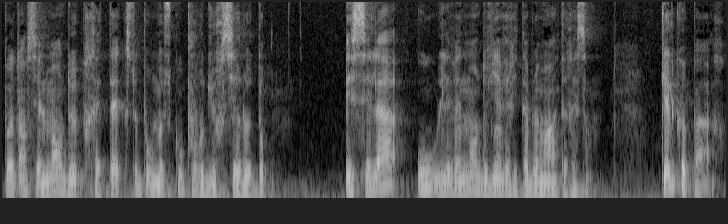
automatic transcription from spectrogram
potentiellement de prétexte pour Moscou pour durcir le ton. Et c'est là où l'événement devient véritablement intéressant. Quelque part,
